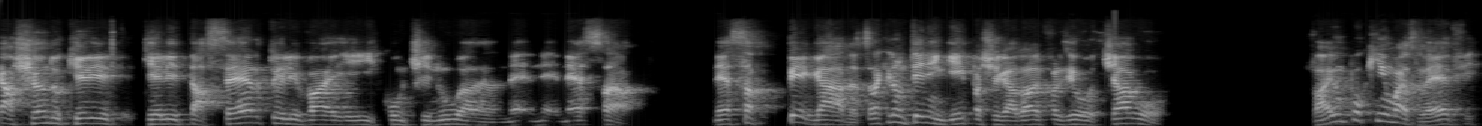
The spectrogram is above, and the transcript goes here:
achando que ele que ele está certo, ele vai e continua nessa nessa pegada. Será que não tem ninguém para chegar lá e fazer, ô Thiago, vai um pouquinho mais leve?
